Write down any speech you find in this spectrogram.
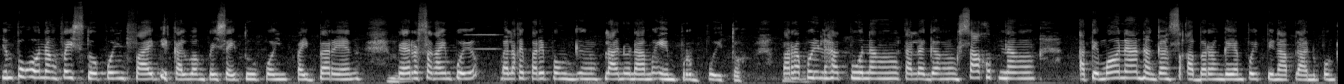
Yung pong unang phase 2.5, ikalawang phase ay 2.5 pa rin. Hmm. Pero sa ngayon po, malaki pa rin pong plano namin improve po ito. Para Hmm. po yung lahat po ng talagang sakop ng Atimonan hanggang sa kabarangayan po, pinaplano pong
